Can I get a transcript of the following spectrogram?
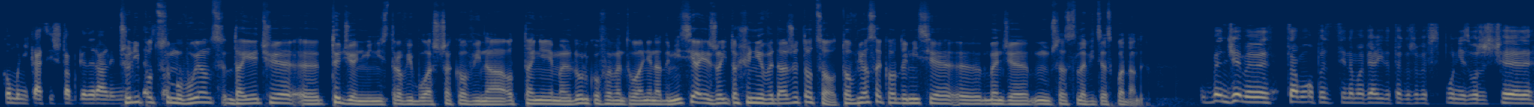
komunikacji sztab generalny. Czyli podsumowując, dajecie e, tydzień ministrowi Błaszczakowi na odtajnienie meldunków, ewentualnie na dymisję, a jeżeli to się nie wydarzy, to co? To wniosek o dymisję y, będzie mm, przez lewicę składany. Będziemy całą opozycję namawiali do tego, żeby wspólnie złożyć e,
